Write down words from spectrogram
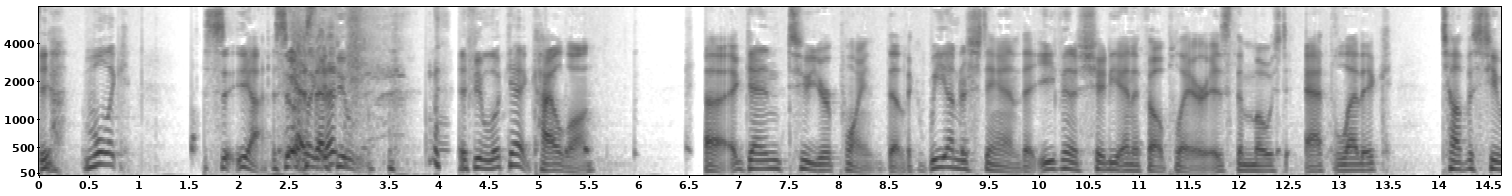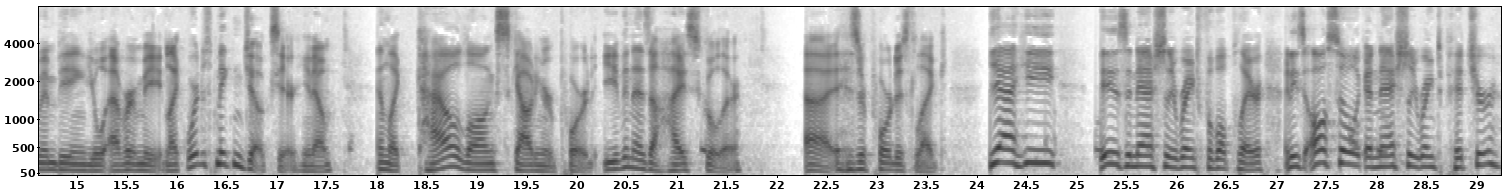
Yeah. Well, like, so, yeah. So yeah, like, if you if you look at Kyle Long, uh, again to your point that like we understand that even a shitty NFL player is the most athletic, toughest human being you'll ever meet. Like we're just making jokes here, you know. And like Kyle Long's scouting report, even as a high schooler, uh, his report is like, yeah, he is a nationally ranked football player, and he's also like a nationally ranked pitcher.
